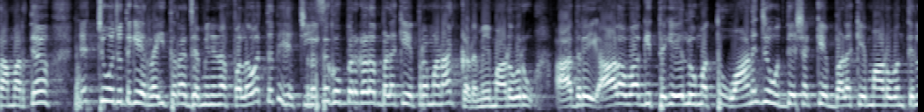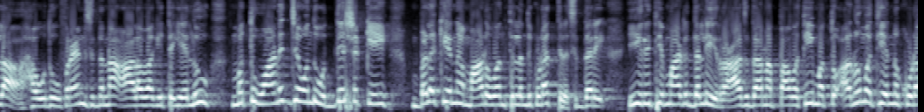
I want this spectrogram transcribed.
ಸಾಮರ್ಥ್ಯ ಹೆಚ್ಚುವ ಜೊತೆಗೆ ರೈತರ ಜಮೀನಿನ ಫಲವತ್ತತೆ ಹೆಚ್ಚಿ ರಸಗೊಬ್ಬರಗಳ ಬಳಕೆ ಪ್ರಮಾಣ ಕಡಿಮೆ ಮಾಡುವರು. ಆದರೆ ಆಳವಾಗಿ ತೆಗೆಯಲು ಮತ್ತು ವಾಣಿಜ್ಯ ಉದ್ದೇಶಕ್ಕೆ ಬಳಕೆ ಮಾಡುವಂತಿಲ್ಲ. ಹೌದು ಫ್ರೆಂಡ್ಸ್ ಇದನ್ನ ಆಳವಾಗಿ ತೆಗೆಯಲು ಮತ್ತು ವಾಣಿಜ್ಯ ಒಂದು ಉದ್ದೇಶಕ್ಕೆ ಬಳಕೆಯನ್ನು ಮಾಡುವಂತಿಲ್ಲ ಎಂದು ಕೂಡ ತಿಳಿಸಿದ್ದಾರೆ. ಈ ರೀತಿ ಮಾಡಿದ್ದಲ್ಲಿ ರಾಜಧಾನ ಪಾವತಿ ಮತ್ತು ಅನುಮತಿಯನ್ನು ಕೂಡ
